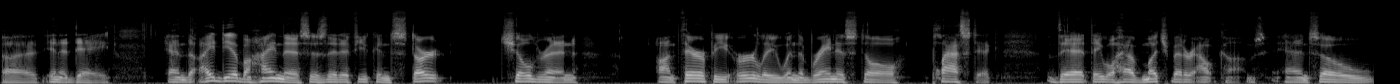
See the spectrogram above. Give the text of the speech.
uh, in a day. And the idea behind this is that if you can start children on therapy early when the brain is still plastic, that they will have much better outcomes. And so,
